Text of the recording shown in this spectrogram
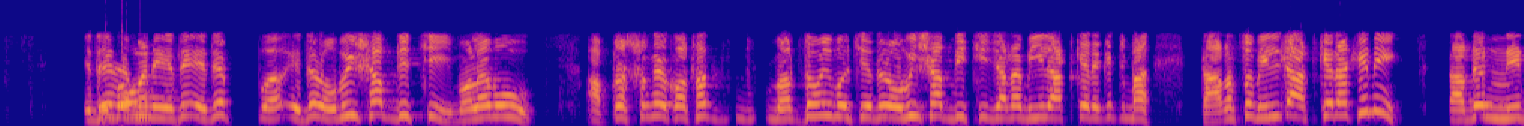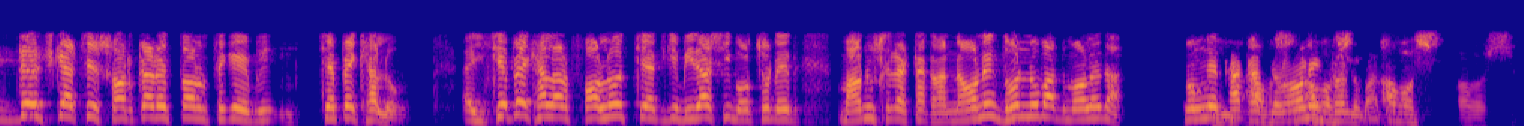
এদের মানে এদের এদের এদের অভিশাপ দিচ্ছি মলয়বাবু আপনার সঙ্গে কথার মাধ্যমেই বলছি এদের অভিশাপ দিচ্ছি যারা বিল আটকে রেখেছে বা তারা তো বিলটা আটকে রাখেনি তাদের নির্দেশ গেছে সরকারের তরফ থেকে চেপে খেলো। এই চেপে খেলার ফল হচ্ছে আজকে বিরাশি বছরের মানুষের একটা কান্না। অনেক ধন্যবাদ মলেদা সঙ্গে থাকার জন্য অনেক ধন্যবাদ। অবশ্যই অবশ্যই।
